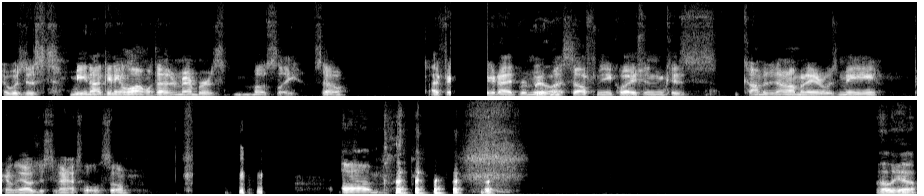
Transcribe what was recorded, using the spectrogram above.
It was just me not getting along with other members mostly. So I figured I'd remove Really? myself from the equation because common denominator was me. Apparently, I was just an asshole. So. um, Oh yeah.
